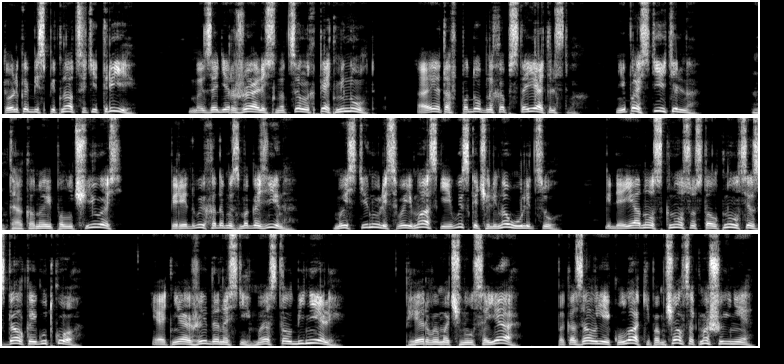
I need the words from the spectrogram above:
только без пятнадцати три. Мы задержались на целых пять минут, а это в подобных обстоятельствах непростительно. Так оно и получилось. Перед выходом из магазина мы стянули свои маски и выскочили на улицу где я нос к носу столкнулся с Галкой Гудко. И от неожиданности мы остолбенели. Первым очнулся я, показал ей кулак и помчался к машине.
